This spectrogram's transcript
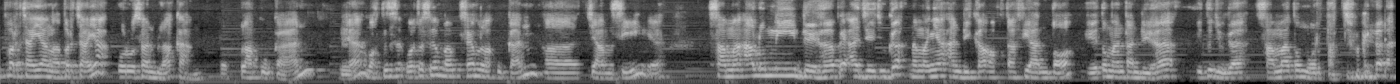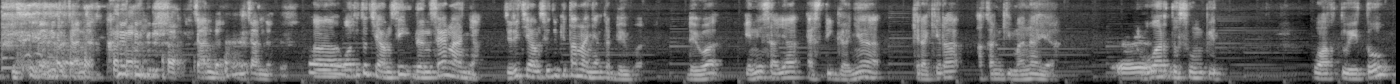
percaya nggak percaya urusan belakang lakukan hmm. ya waktu waktu saya saya melakukan uh, Ciamsi ya sama alumni DHPAJ juga namanya Andika Oktavianto yaitu mantan DH itu juga sama tuh murtad juga. Ini bercanda bercanda bercanda uh, waktu itu Ciamsi dan saya nanya. Jadi Ciamsi itu kita nanya ke Dewa. Dewa ini saya S3-nya kira-kira akan gimana ya? Keluar tuh sumpit. Waktu itu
